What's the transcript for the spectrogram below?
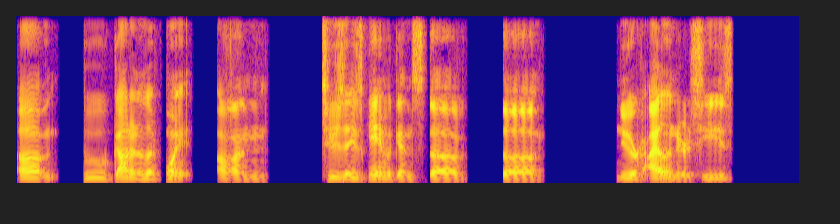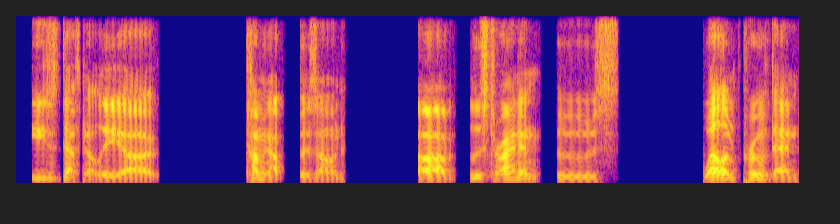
um, who got another point on Tuesday's game against the the New York Islanders. He's he's definitely uh coming up to his own. Uh Luostarinen, who's well improved and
